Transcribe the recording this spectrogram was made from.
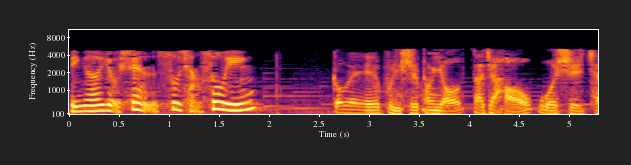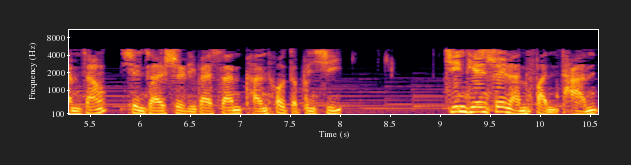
名额有限，速抢速赢。各位粉丝朋友，大家好，我是陈章，现在是礼拜三盘后的分析。今天虽然反弹，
